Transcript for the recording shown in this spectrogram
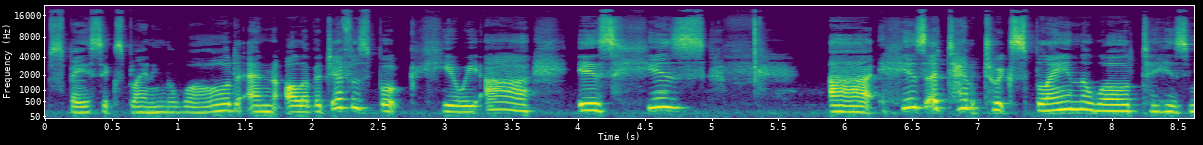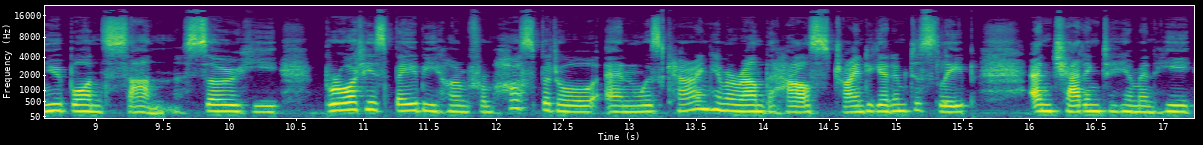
space explaining the world. And Oliver Jeffers' book, Here We Are, is his. Uh, his attempt to explain the world to his newborn son. So he brought his baby home from hospital and was carrying him around the house, trying to get him to sleep and chatting to him. And he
